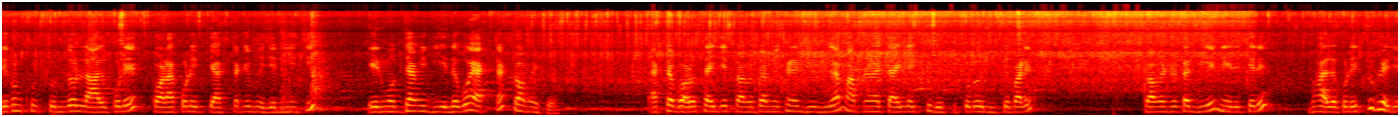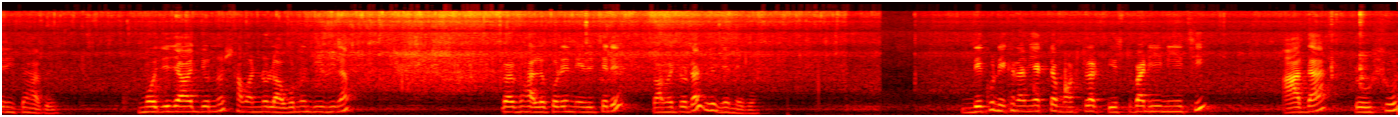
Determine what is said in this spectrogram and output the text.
দেখুন, খুব সুন্দর লাল করে, কড়া করে পেঁয়াজটাকে ভেজে নিয়েছি। এর মধ্যে আমি দিয়ে দেবো একটা টমেটো। একটা বড় সাইজের টমেটো আমি এখানে দিয়ে দিলাম। আপনারা চাইলে একটু বেশি করেও দিতে পারেন। টমেটোটা দিয়ে নেড়ে চেড়ে ভালো করে একটু ভেজে নিতে হবে। মজে যাওয়ার জন্য সামান্য লবণও দিয়ে দিলাম। এবার ভালো করে নেড়ে চেড়ে টমেটোটা ভেজে নেব। দেখুন, এখানে আমি একটা মশলার পেস্ট বানিয়ে নিয়েছি। আদা, রসুন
